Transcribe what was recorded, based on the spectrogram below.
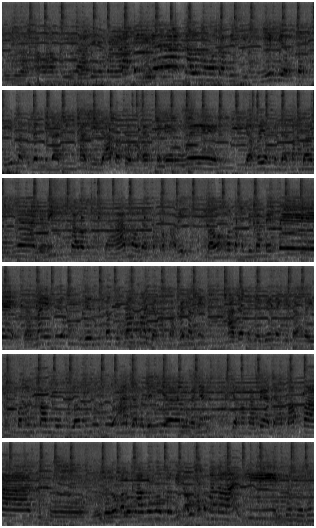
Alhamdulillah. Gitu ya pak ya. Tapi enggak, kalau mau ngontrak di sini biar tertib, nanti kan kita di data sama RT RW siapa yang pendatang barunya. Jadi kalau kita mau datang kemari bawa foto kopi KTP karena itu yang identitas utama. Jangan sampai nanti ada kejadian yang kita nggak ingat. Bahkan di kampung sana tuh ada kejadian, makanya jangan sampai ada apa-apa gitu. Yaudah, Loh, kalau kamu mau pergi, kamu mau ke mana lagi? Kan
